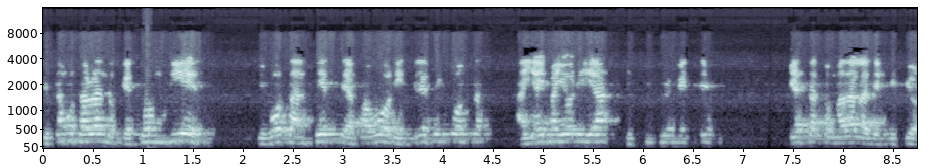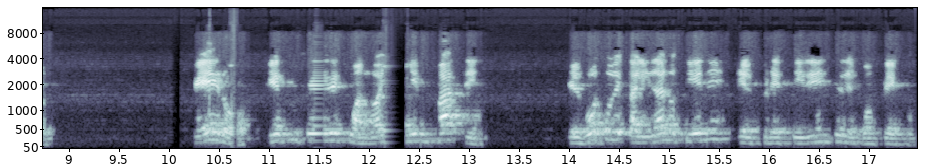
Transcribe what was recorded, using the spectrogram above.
Si estamos hablando que son 10 y votan 7 a favor y 3 en contra, ahí hay mayoría y simplemente ya está tomada la decisión. Pero, ¿qué sucede cuando hay empate? El voto de calidad lo tiene el presidente del consejo.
